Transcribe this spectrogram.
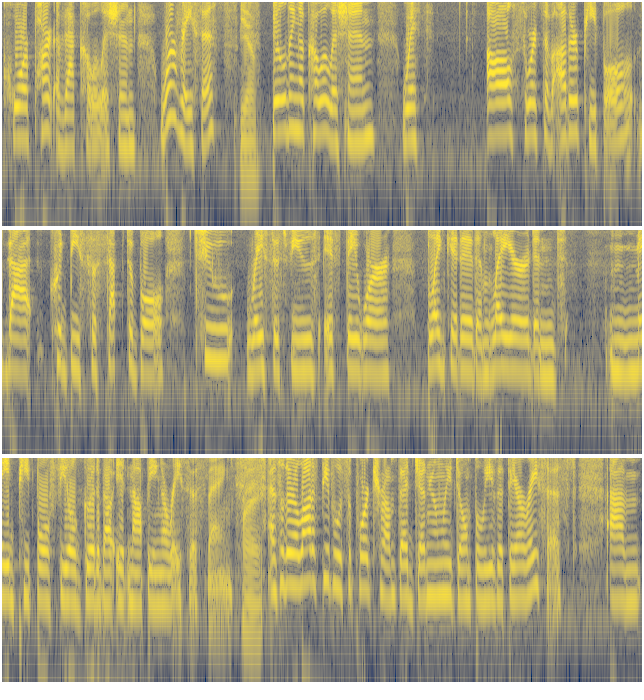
core part of that coalition were racists. Yeah. Building a coalition with all sorts of other people that could be susceptible to racist views if they were blanketed and layered and made people feel good about it not being a racist thing. Right. And so there are a lot of people who support Trump that genuinely don't believe that they are racist um,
